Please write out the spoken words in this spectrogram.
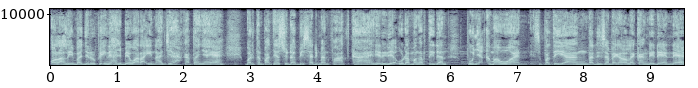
olah limbah rupiah ini hanya bewarain aja katanya ya. Baru tempatnya sudah bisa dimanfaatkan. Jadi dia udah mengerti dan punya kemauan seperti yang tadi disampaikan oleh Kang Deden ya.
